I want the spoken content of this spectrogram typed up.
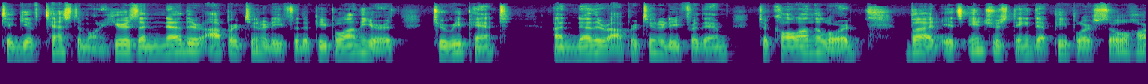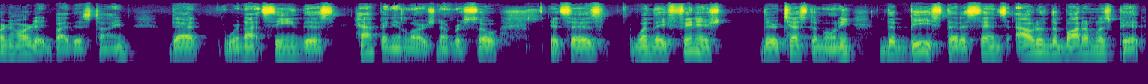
to give testimony. Here's another opportunity for the people on the earth to repent, another opportunity for them to call on the Lord. But it's interesting that people are so hard hearted by this time that we're not seeing this happen in large numbers. So it says, when they finished their testimony, the beast that ascends out of the bottomless pit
